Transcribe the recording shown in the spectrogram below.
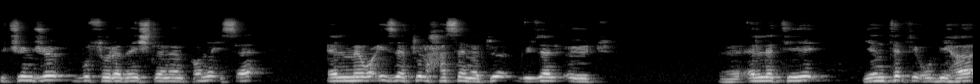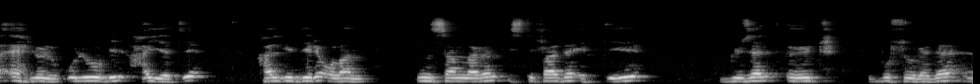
Üçüncü bu surede işlenen konu ise El mev'izetül hasenetü güzel öğüt. Ee, elleti yentefi'u biha ehlül kulubil hayyeti kalbi diri olan insanların istifade ettiği güzel öğüt bu surede e,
